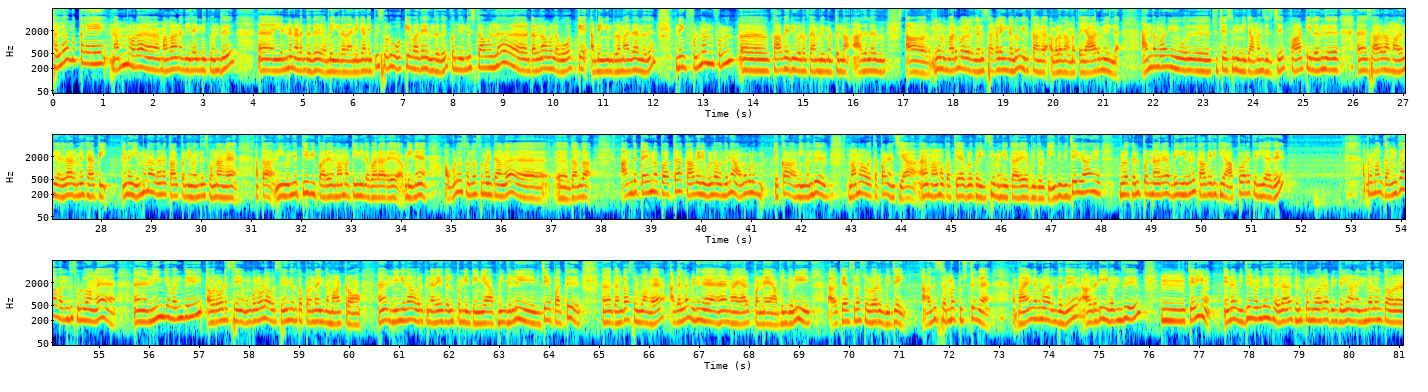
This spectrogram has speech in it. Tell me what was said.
Hello மக்களே நம்மளோட மகாநதியில் இன்றைக்கி வந்து என்ன நடந்தது அப்படிங்கிறத அன்றைக்கான எபிசோடு ஓகேவாக தான் இருந்தது. கொஞ்சம் இன்ட்ரெஸ்டாகவும் இல்லை டல்லாகவும் இல்லை ஓகே அப்படிங்கிற மாதிரி தான் இருந்தது. இன்றைக்கி ஃபுல் அண்ட் ஃபுல் காவேரியோட ஃபேமிலி மட்டும்தான். அதில் மூணு மருமகளுங்கள் சகலைங்களும் இருக்காங்க. அவ்வளோதான் மற்ற யாருமே இல்லை. அந்த மாதிரி ஒரு சுச்சுவேஷன் இன்றைக்கி அமைஞ்சிருச்சு. பாட்டியிலேருந்து சாரதாம்மாலேருந்து எல்லாருமே ஹாப்பி ஏன்னா யமுனா தானே கால் பண்ணி வந்து சொன்னாங்க. அக்கா நீ வந்து டிவி பாரு மாமா டிவியில் வராரு அப்படின்னு அவ்வளோ சந்தோஷமாயிட்டாங்க கங்கா. அந்த டைமில் பார்த்தா காவேரி உள்ளே வந்தோடனே அவங்களும் எக்கா நீ வந்து மாமாவை தப்பாக நினச்சியா? ஆ மாமா பார்த்தியா இவ்வளோ பெரிய விஷயம் பண்ணியிருக்காரு அப்படின்னு சொல்லிட்டு. இது விஜய் தான் இவ்வளோ ஹெல்ப் பண்ணார் அப்படிங்கிறது காவேரிக்கு அப்போ வர தெரியாது. அப்புறமா கங்கா வந்து சொல்லுவாங்க நீங்கள் வந்து அவரோட சே உங்களோட அவர் சேர்ந்ததுக்கப்புறம் தான் இந்த மாற்றம். நீங்கள் தான் அவருக்கு நிறைய ஹெல்ப் பண்ணியிருக்கீங்க அப்படின்னு சொல்லி விஜயை பார்த்து கங்கா சொல்லுவாங்க. அதெல்லாம் விடுங்க நான் யாருக்கு பண்ணேன்? அப்படின்னு சொல்லி அவர் கேஷுவலாக சொல்லுவார் விஜய். அது செம்ம ட்விஸ்ட்டுங்க பயங்கரமாக இருந்தது. ஆல்ரெடி வந்து தெரியும். ஏன்னா விஜய் வந்து ஏதாவது ஹெல்ப் பண்ணுவார் அப்படின்னு தெரியும். ஆனால் இந்த அளவுக்கு அவரை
